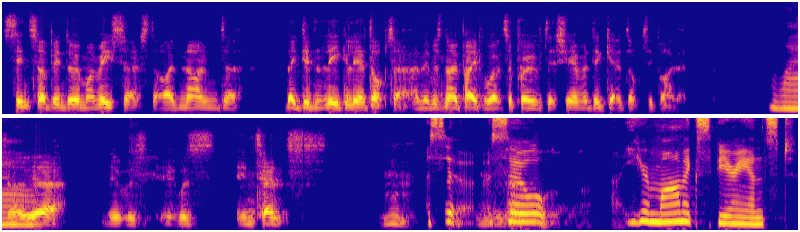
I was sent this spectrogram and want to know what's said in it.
since I've been doing my research that I've known that they didn't legally adopt her, and there was no paperwork to prove that she ever did get adopted by them. Wow. So yeah, it was it was intense. Mm. So so your mom experienced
